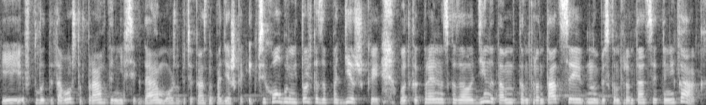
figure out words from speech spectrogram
и вплоть до того, что правда не всегда может быть оказана поддержка. И к психологу не только за поддержкой. Вот как правильно сказала Дина, там конфронтации, ну, без конфронтации это никак,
